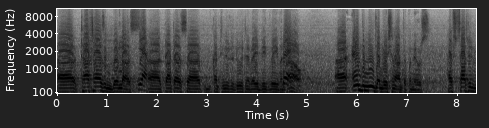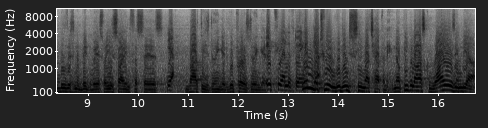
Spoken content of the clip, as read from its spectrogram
uh, Tatas and Birlas, Yeah. uh, Tatas uh, continue to do it in a very big way even Right. now, uh, and the new generation entrepreneurs have started to do this in a big way. So you saw Infosys, Yeah. Bharti is doing it, Wipro is doing it. HCL is doing In it. In between, we didn't see much happening. Now, people ask, why is India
